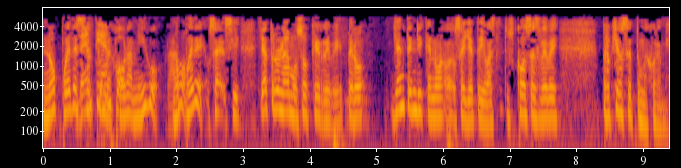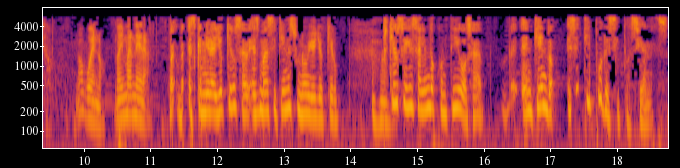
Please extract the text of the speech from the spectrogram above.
No puedes Den ser tu mejor amigo. Claro. No puede. O sea, si ya tronamos, ok, Rebe, pero ya entendí que no, o sea, ya te llevaste tus cosas, Rebe, pero quiero ser tu mejor amigo. No, bueno, no hay manera. Es que mira, yo quiero saber, es más, si tienes un novio, yo quiero, pues quiero seguir saliendo contigo, o sea, entiendo, ese tipo de situaciones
